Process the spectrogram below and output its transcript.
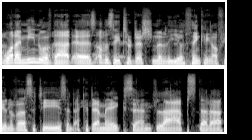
What I mean with that is obviously traditionally you're thinking of universities and academics and labs that are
